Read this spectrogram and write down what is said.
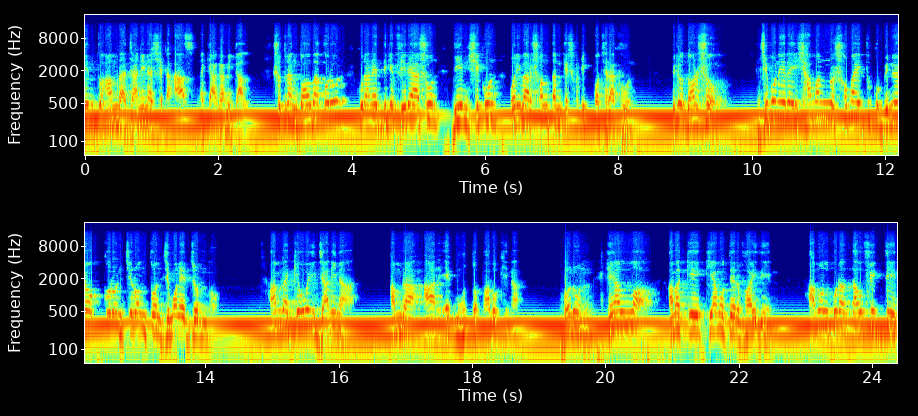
কিন্তু আমরা জানি না সেটা আজ নাকি আগামীকাল। সুতরাং তওবা করুন, কোরআনের দিকে ফিরে আসুন, দিন শিখুন, পরিবার, সন্তানকে সঠিক পথে রাখুন। প্রিয় দর্শক, জীবনের এই সামান্য সময়টুকু বিনিয়োগ করুন চিরন্তন জীবনের জন্য। আমরা কেউই জানি না, আমরা আর এক মুহূর্ত পাবো কিনা। বলুন, হে আল্লাহ, আমাকে কিয়ামতের ভয় দিন। আমল করার তাওফিক দিন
